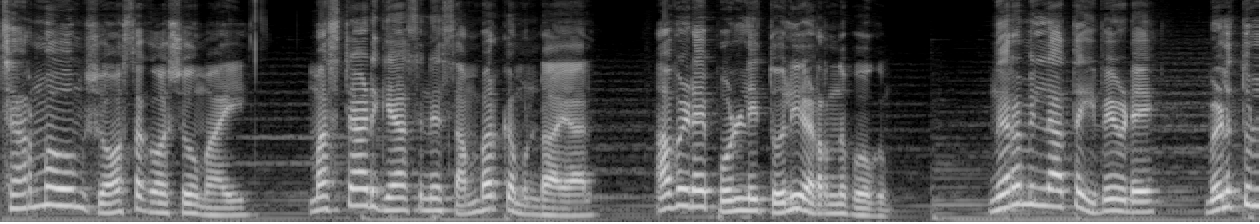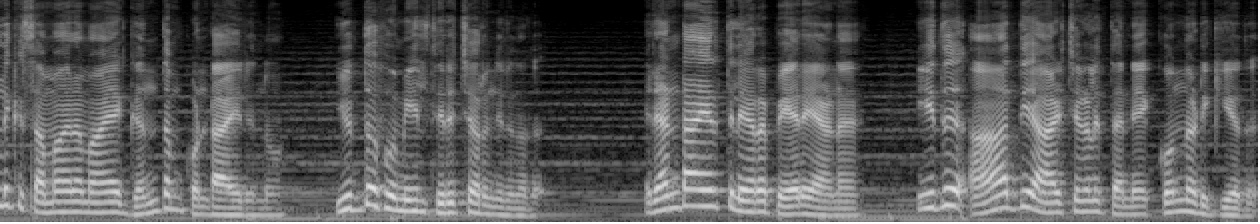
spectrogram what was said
ചർമ്മവും ശ്വാസകോശവുമായി മസ്റ്റാർഡ് ഗ്യാസിന് സമ്പർക്കമുണ്ടായാൽ അവിടെ പൊള്ളി തൊലിയടർന്നു പോകും. നിറമില്ലാത്ത ഇവയുടെ വെളുത്തുള്ളിക്ക് സമാനമായ ഗന്ധം കൊണ്ടായിരുന്നു യുദ്ധഭൂമിയിൽ തിരിച്ചറിഞ്ഞിരുന്നത്. രണ്ടായിരത്തിലേറെ പേരെയാണ് ഇത് ആദ്യ ആഴ്ചകളിൽ തന്നെ കൊന്നൊടുക്കിയത്.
